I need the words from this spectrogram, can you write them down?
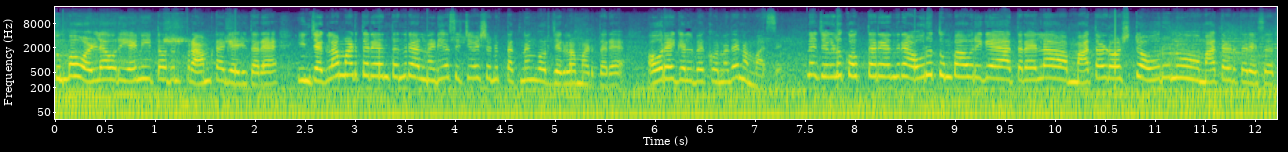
ತುಂಬಾ ಒಳ್ಳೆಯವ್ರು ಏನಿತ್ತು ಅದನ್ನ ಪ್ರಾಂಪ್ಟಾಗಿ ಹೇಳ್ತಾರೆ. ಇನ್ ಜಗಳ ಮಾಡ್ತಾರೆ ಅಂತಂದ್ರೆ ಅಲ್ಲಿ ನಡೆಯೋ ಸಿಚುವೇಶನ್ ತಕ್ಕನಂಗೆ ಅವ್ರು ಜಗಳ ಮಾಡ್ತಾರೆ. ಅವರೇ ಗೆಲ್ಬೇಕು ಅನ್ನೋದೇ ನಮ್ಮ ಆಸೆ. ಇನ್ನು ಜಗಳಕ್ಕೆ ಹೋಗ್ತಾರೆ ಅಂದ್ರೆ ಅವರು ತುಂಬಾ ಅವರಿಗೆ ಆ ಥರ ಎಲ್ಲ ಮಾತಾಡೋಷ್ಟು ಅವರು ಮಾತಾಡ್ತಾರೆ ಸರ್.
